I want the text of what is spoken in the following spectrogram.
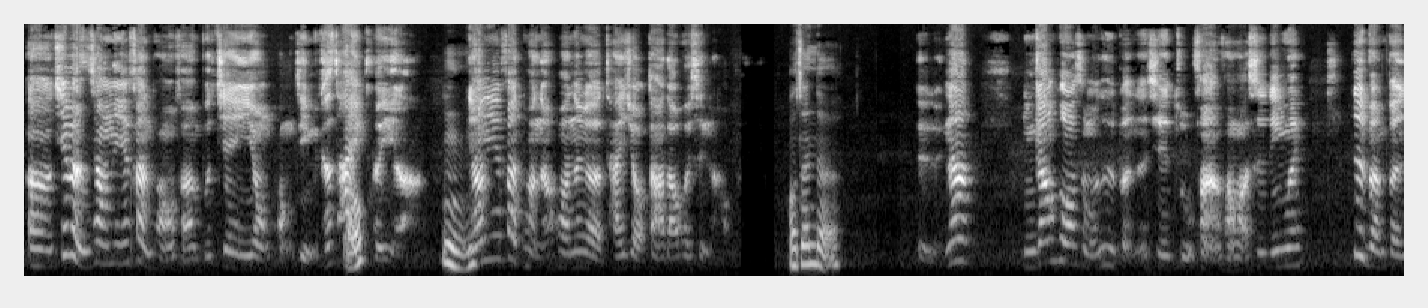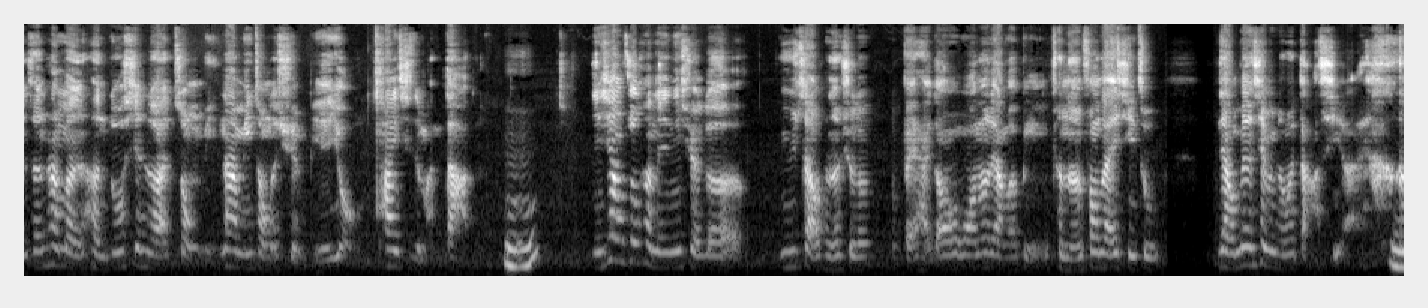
呃，基本上捏饭团我反而不建议用黄帝米，可是它也可以啦。哦、嗯，你要捏饭团的话，那个台酒大刀会是你的好朋友。哦，真的。对对，那你刚刚说什么日本那些煮饭的方法，是因为日本本身他们很多县都在种米，那米种的选别有差异，其实蛮大的。嗯嗯，你像说可能你选个。鱼藻可能选个北海道，哇，那两个饼可能放在一起煮，两边的馅饼可能会打起来。那、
